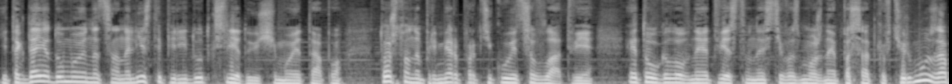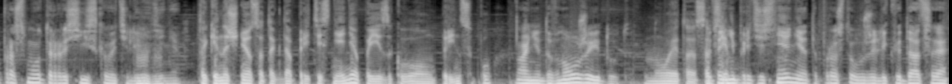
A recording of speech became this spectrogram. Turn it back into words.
И тогда, я думаю, националисты перейдут к следующему этапу. То, что, например, практикуется в Латвии. Это уголовная ответственность и возможная посадка в тюрьму за просмотр российского телевидения. Так и начнется тогда притеснение по языковому принципу. Они давно уже идут. Ну, это совсем... Это не притеснение, это просто уже ликвидация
